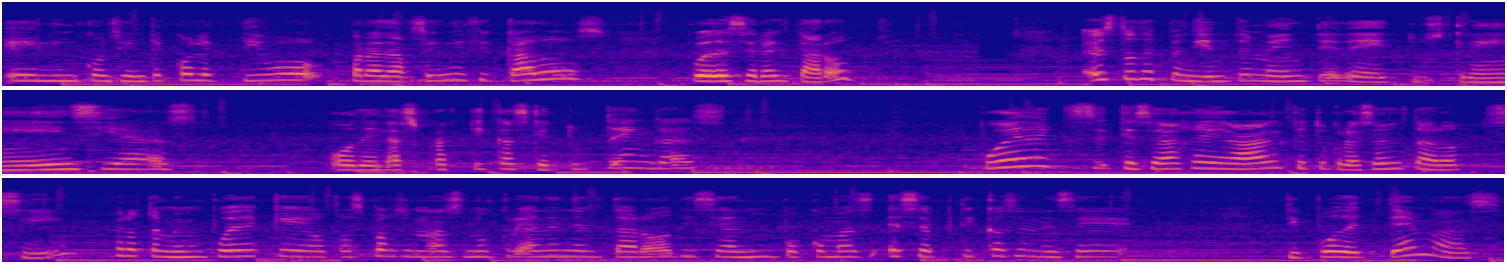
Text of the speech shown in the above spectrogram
el inconsciente colectivo para dar significados puede ser el tarot. Esto dependientemente de tus creencias o de las prácticas que tú tengas, Puede que sea real que tú creas en el tarot, sí, pero también puede que otras personas no crean en el tarot y sean un poco más escépticas en ese tipo de temas.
